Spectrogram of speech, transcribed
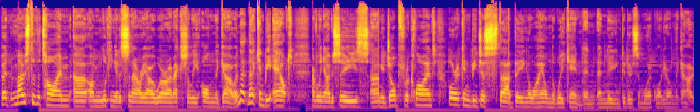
But most of the time, uh, I'm looking at a scenario where I'm actually on the go, and that, that can be out traveling overseas, um, a job for a client, or it can be just uh, being away on the weekend and, and needing to do some work while you're on the go.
